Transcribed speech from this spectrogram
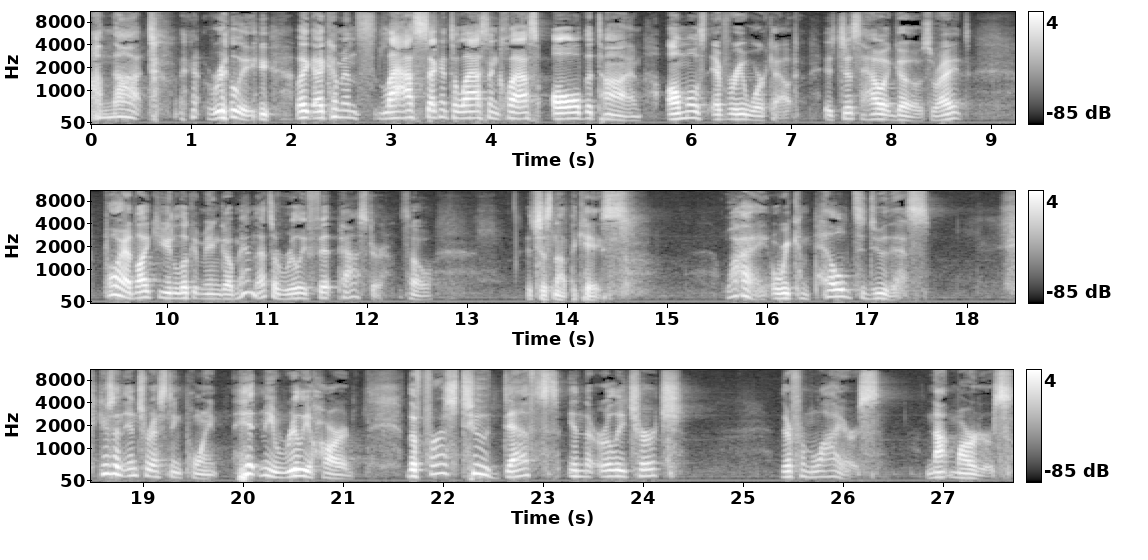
I'm not, really. Like, I come in last, second to last in class all the time, almost every workout. It's just how it goes, right? Boy, I'd like you to look at me and go, man, that's a really fit pastor. So, it's just not the case. Why are we compelled to do this? Here's an interesting point. Hit me really hard. The first two deaths in the early church, they're from liars, not martyrs.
